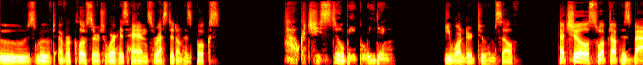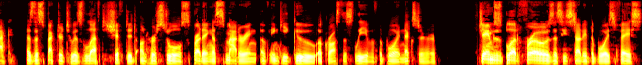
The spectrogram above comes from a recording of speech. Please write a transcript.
ooze moved ever closer to where his hands rested on his books. How could she still be bleeding? He wondered to himself. A chill swept up his back as the specter to his left shifted on her stool, spreading a smattering of inky goo across the sleeve of the boy next to her. James's blood froze as he studied the boy's face.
